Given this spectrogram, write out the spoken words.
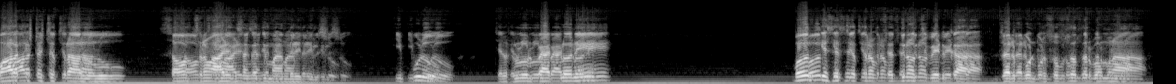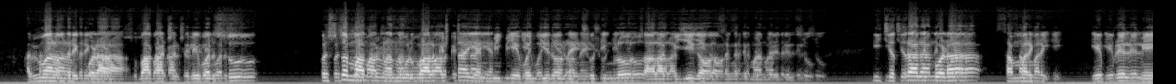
బాలకృష్ణ చిత్రాలు సంవత్సరం ఆడిన సంగతి మనందరికీ తెలుసు. ఇప్పుడు భగవత్ కేసరి చిత్రం సజ్జనోత్సవ వేడుక జరుపుకుంటున్న శుభ సందర్భమున అభిమానులందరికీ కూడా శుభాకాంక్షలు తెలియపరుస్తూ ప్రస్తుతం మాత్రం Nandamuri Balakrishna NBK one zero nine షూటింగ్లో చాలా బిజీగా ఉన్న సంగతి మనందరికీ తెలుసు. ఈ చిత్రాన్ని కూడా సమ్మర్కి ఏప్రిల్ మే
